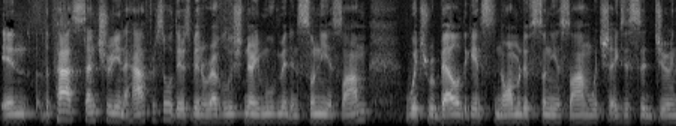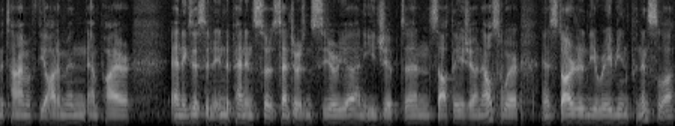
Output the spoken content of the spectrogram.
in the past century and a half or so, there's been a revolutionary movement in Sunni Islam, which rebelled against the normative Sunni Islam which existed during the time of the Ottoman Empire and existed in independent centers in Syria and Egypt and South Asia and elsewhere, and it started in the Arabian Peninsula.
